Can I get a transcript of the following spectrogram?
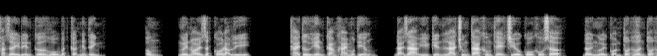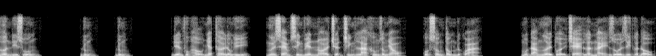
phát dày đến cơ hồ bất cận nhân tình. Ông, ngươi nói rất có đạo lý. Thái tử hiên cảm khái một tiếng, đại gia ý kiến là chúng ta không thể chiếu cố khổ sở đợi người còn tốt hơn tốt hơn đi xuống. Đúng đúng. Điền phúc hậu nhất thời đồng ý, ngươi xem sinh viên nói chuyện chính là không giống nhau, cuộc sống tổng được qua. Một đám người tuổi trẻ lần này rối rít gật đầu,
